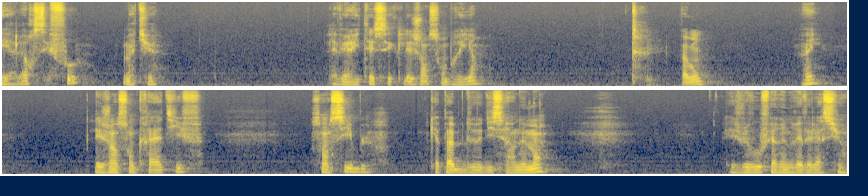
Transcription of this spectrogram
Et alors c'est faux, Mathieu. La vérité, c'est que les gens sont brillants. Ah bon? Oui. Les gens sont créatifs, sensibles, capables de discernement. Et je vais vous faire une révélation.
